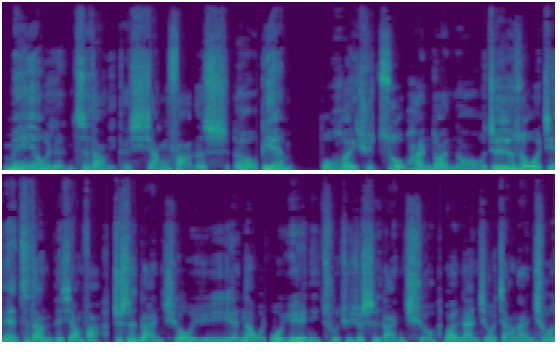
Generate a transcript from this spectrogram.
没有人知道你的想法的时候，别人。不会去做判断哦，就是说我今天知道你的想法就是篮球语言，那我我约你出去就是篮球，玩篮球讲篮球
